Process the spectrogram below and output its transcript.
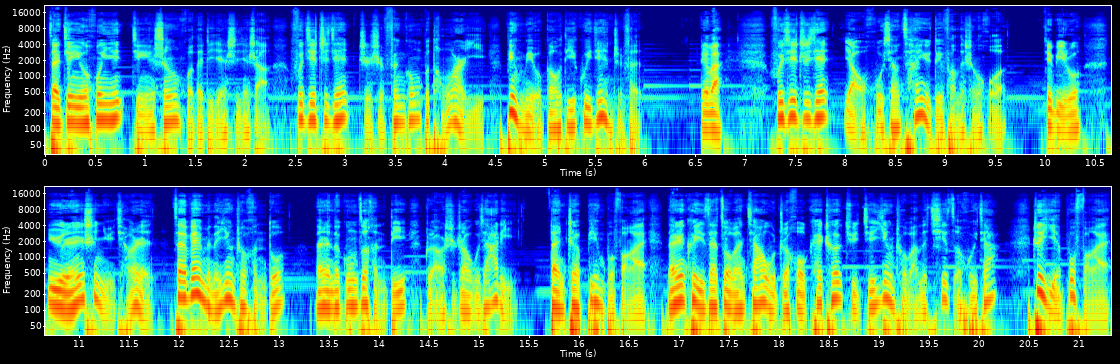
在经营婚姻、经营生活的这件事情上，夫妻之间只是分工不同而已，并没有高低贵贱之分。另外，夫妻之间要互相参与对方的生活。就比如，女人是女强人，在外面的应酬很多；男人的工资很低，主要是照顾家里。但这并不妨碍男人可以在做完家务之后开车去接应酬完的妻子回家，这也不妨碍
